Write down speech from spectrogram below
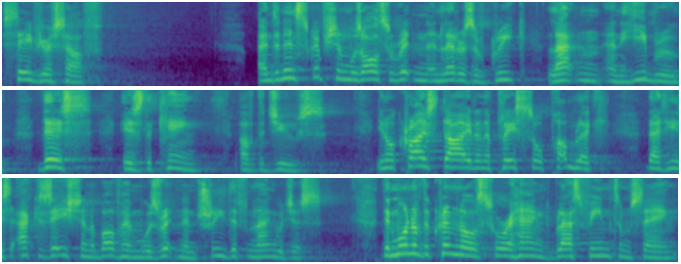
save yourself. And an inscription was also written in letters of Greek, Latin, and Hebrew This is the king of the Jews. You know, Christ died in a place so public that his accusation above him was written in three different languages. Then one of the criminals who were hanged blasphemed him, saying,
